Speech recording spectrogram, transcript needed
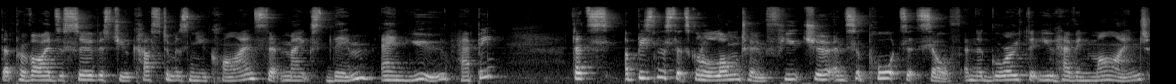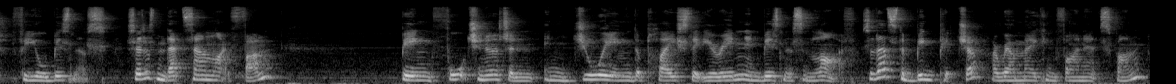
that provides a service to your customers and your clients that makes them and you happy. That's a business that's got a long term future and supports itself and the growth that you have in mind for your business. So, doesn't that sound like fun? Being fortunate and enjoying the place that you're in in business and life. So, that's the big picture around making finance fun.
